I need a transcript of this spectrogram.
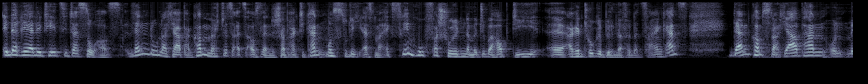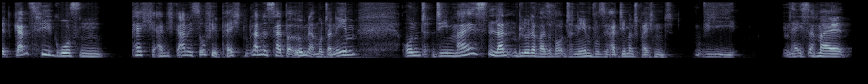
In der Realität sieht das so aus. Wenn du nach Japan kommen möchtest als ausländischer Praktikant, musst du dich erstmal extrem hoch verschulden, damit du überhaupt die äh, Agenturgebühren dafür bezahlen kannst. Dann kommst du nach Japan und mit ganz viel großen Pech, eigentlich gar nicht so viel Pech. Du landest halt bei irgendeinem Unternehmen und die meisten landen blöderweise bei Unternehmen, wo sie halt dementsprechend wie, na, ich sag mal,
